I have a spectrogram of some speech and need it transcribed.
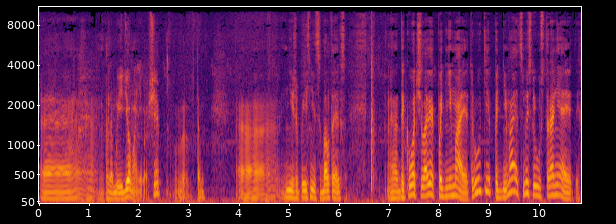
Э, когда мы идем, они вообще там, э, ниже поясницы болтаются. Так вот, человек поднимает руки, поднимает, в смысле устраняет их.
